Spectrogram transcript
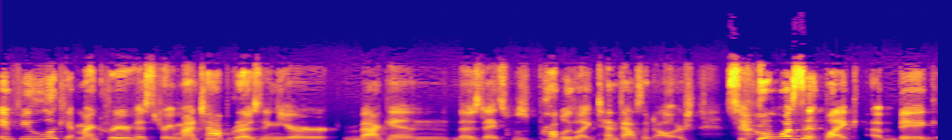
if you look at my career history, my top grossing year back in those days was probably like ten thousand dollars. So it wasn't like a big,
